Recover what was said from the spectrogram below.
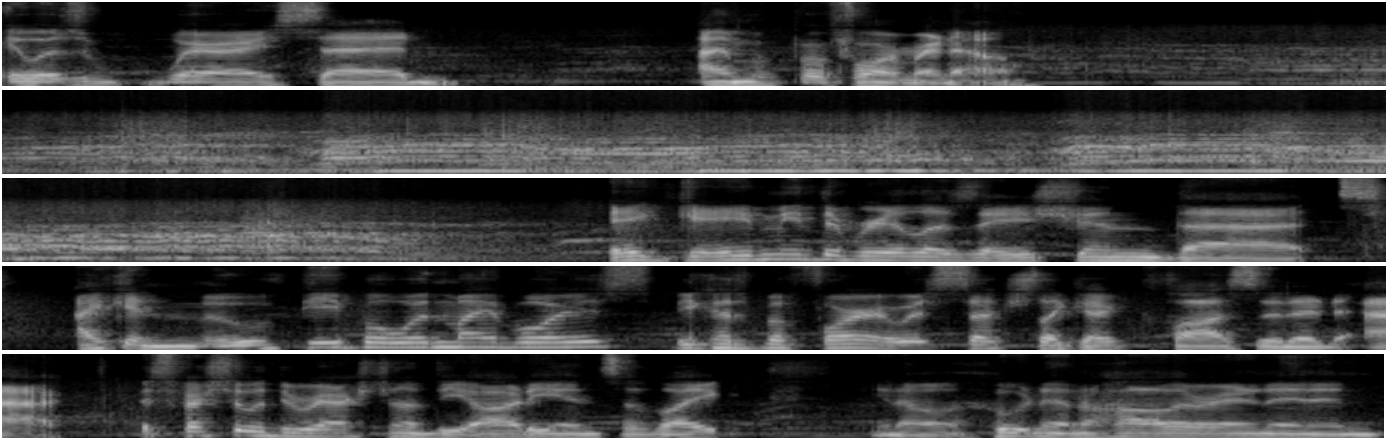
it was where i said I'm a performer now. It gave me the realization that I can move people with my voice because before it was such like a closeted act, especially with the reaction of the audience of like, you know, hooting and hollering and, and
